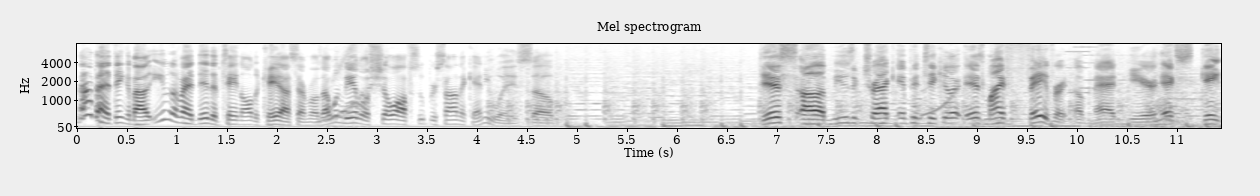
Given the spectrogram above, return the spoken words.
Now that I think about it, even if I did obtain all the Chaos Emeralds, I wouldn't be able to show off Supersonic anyways, so... This uh, music track in particular is my favorite of Mad Gear, Escape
